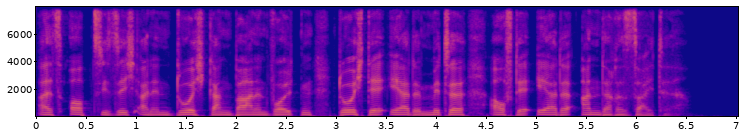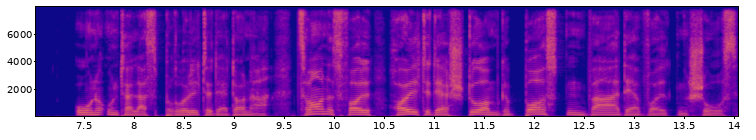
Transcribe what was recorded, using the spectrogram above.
als ob sie sich einen Durchgang bahnen wollten, durch der Erde Mitte, auf der Erde andere Seite. Ohne Unterlass brüllte der Donner, zornesvoll heulte der Sturm, geborsten war der Wolkenschoß,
